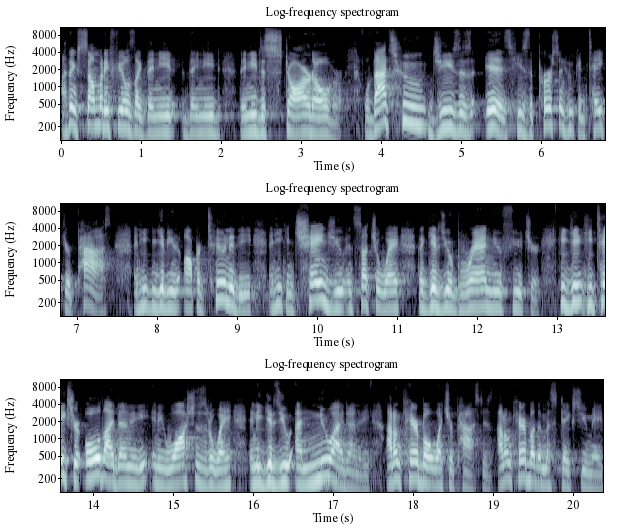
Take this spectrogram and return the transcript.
I think somebody feels like they need, they, need, they need to start over. Well, that's who Jesus is. He's the person who can take your past and he can give you an opportunity and he can change you in such a way that gives you a brand new future. He, he takes your old identity and he washes it away and he gives you a new identity. I don't care about what your past is, I don't care about the mistakes you made.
